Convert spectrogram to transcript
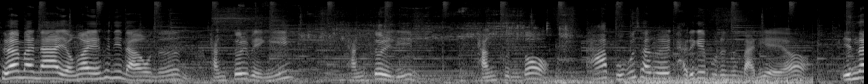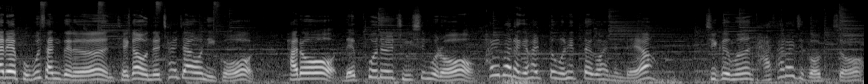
드라마나 영화에 흔히 나오는 장돌뱅이, 장돌림, 장꾼도 다 보부상을 다르게 부르는 말이에요. 옛날의 보부상들은 제가 오늘 찾아온 이곳 바로 내포를 중심으로 활발하게 활동을 했다고 하는데요. 지금은 다 사라지고 없죠.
